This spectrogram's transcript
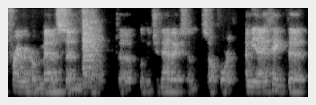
framework of medicine with the genetics and so forth. I mean, I think that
